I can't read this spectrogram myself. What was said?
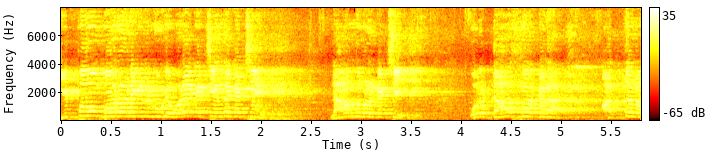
இப்பவும் போராடிக்கிட்டு இருக்கக்கூடிய ஒரே கட்சி எந்த கட்சி? நாம் தமிழர் கட்சி. ஒரு டாஸ்மாக் கடை. அத்தனை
